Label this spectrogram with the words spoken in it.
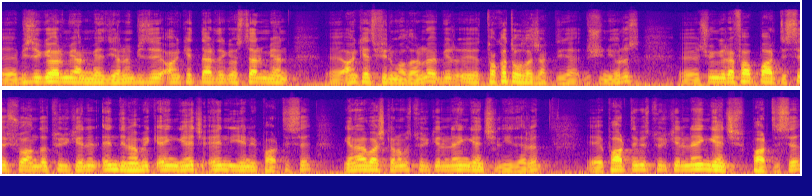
E, bizi görmeyen medyanın, bizi anketlerde göstermeyen e, anket firmalarına bir e, tokat olacak diye düşünüyoruz. E, çünkü Refah Partisi şu anda Türkiye'nin en dinamik, en genç, en yeni partisi. Genel Başkanımız Türkiye'nin en genç lideri. E, partimiz Türkiye'nin en genç partisi.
